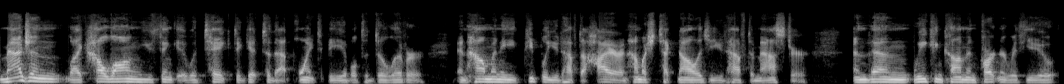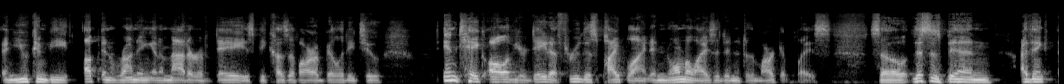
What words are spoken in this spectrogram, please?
Imagine like how long you think it would take to get to that point to be able to deliver and how many people you'd have to hire and how much technology you'd have to master. And then we can come and partner with you and you can be up and running in a matter of days because of our ability to intake all of your data through this pipeline and normalize it into the marketplace. So this has been, I think,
